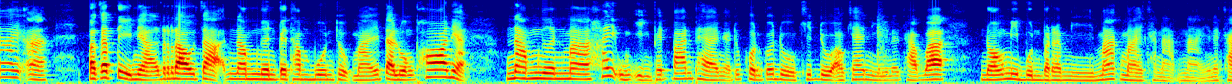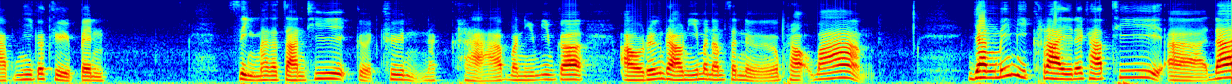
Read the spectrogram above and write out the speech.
ง่ายๆอะ กติเนี่ยเราจะนำเงินไปทำบุญถูกไหม แต่หลวงพ่อเนี่ยนำเงินมาให้อุ๋งอิงเพชรบ้านแพงอะทุกคนก็ดูคิดดูเอาแค่นี้นะครับว่าน้องมีบุญบารรมีมากมายขนาดไหนนะครับ นี่ก็คือเป็นสิ่งมหัศจรรย์ที่เกิดขึ้นนะครับ วันนี้อิมก็เอาเรื่องราวนี้มานำเสนอ เพราะว่ายังไม่มีใครนะครับที่อ่าได้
